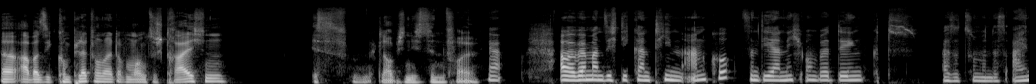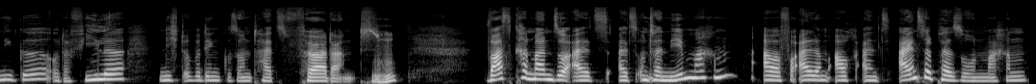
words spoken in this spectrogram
Ja. Aber sie komplett von heute auf morgen zu streichen, ist, glaube ich, nicht sinnvoll. Ja. Aber wenn man sich die Kantinen anguckt, sind die ja nicht unbedingt, also zumindest einige oder viele, nicht unbedingt gesundheitsfördernd. Mhm. Was kann man so als, als Unternehmen machen, aber vor allem auch als Einzelperson machen,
